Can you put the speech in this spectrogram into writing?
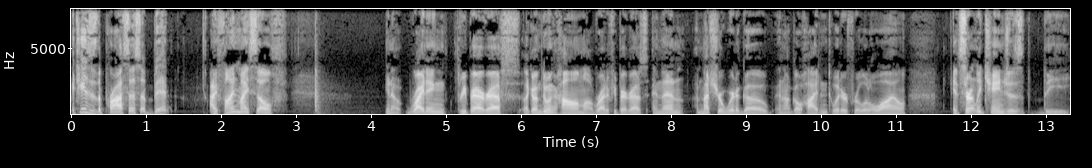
it changes the process a bit. I find myself, you know, writing three paragraphs. Like I'm doing a column, I'll write a few paragraphs, and then I'm not sure where to go, and I'll go hide in Twitter for a little while. It certainly changes the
